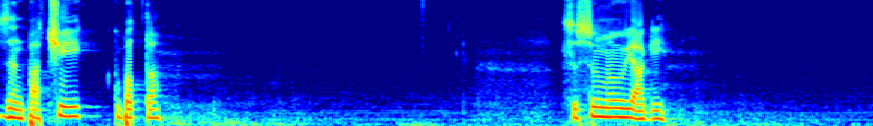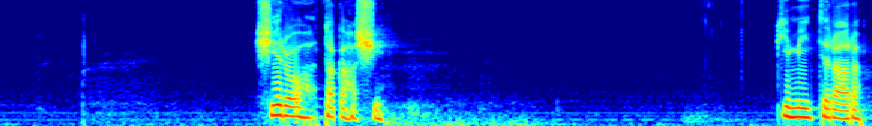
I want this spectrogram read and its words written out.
Zenpachi Kubota. Susumu Yagi. Shiro Takahashi. Kimi Terara.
